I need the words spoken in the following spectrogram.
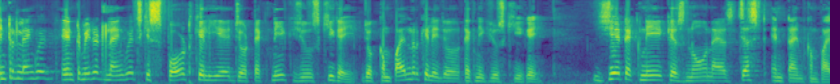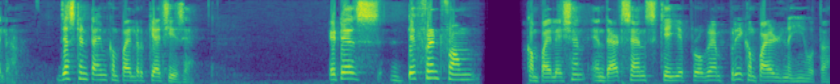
inter language intermediate language کی سپورٹ کے لیے جو ٹیکنیک یوز کی گئی جو کمپائلر کے لیے جو ٹیکنیک یوز کی گئی یہ technique is known as just in time compiler just in time compiler کیا چیز ہے it is different from compilation in that sense کہ یہ پروگرام پری کمپائلڈ نہیں ہوتا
